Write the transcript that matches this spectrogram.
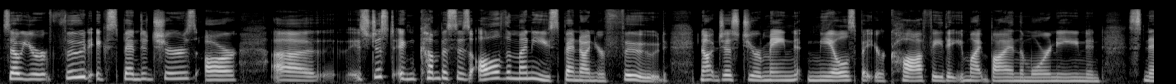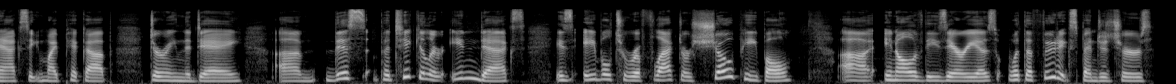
So your food expenditures are, uh, just encompasses all the money you spend on your food, not just just your main meals, but your coffee that you might buy in the morning and snacks that you might pick up during the day. Um, this particular index is able to reflect or show people uh, in all of these areas what the food expenditures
